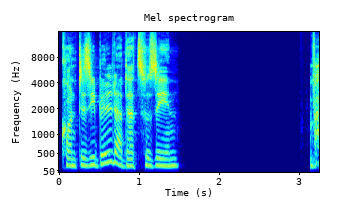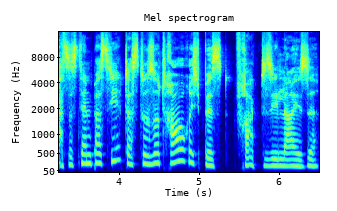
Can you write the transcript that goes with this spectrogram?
konnte sie Bilder dazu sehen. Was ist denn passiert, dass du so traurig bist? fragte sie leise.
